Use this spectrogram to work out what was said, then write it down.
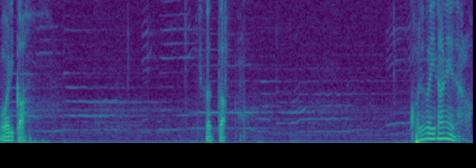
終わりか。違った。これはいらねえだろ。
